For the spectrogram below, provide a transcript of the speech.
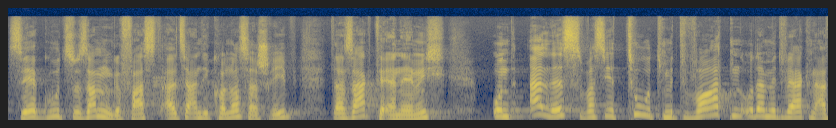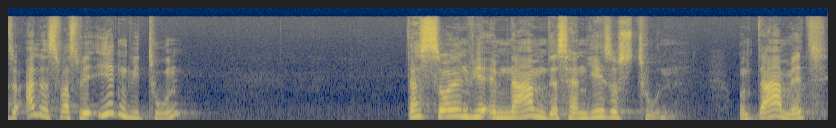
sehr gut zusammengefasst, als er an die Kolosser schrieb. Da sagte er nämlich, und alles, was ihr tut mit Worten oder mit Werken, also alles, was wir irgendwie tun, das sollen wir im Namen des Herrn Jesus tun und damit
